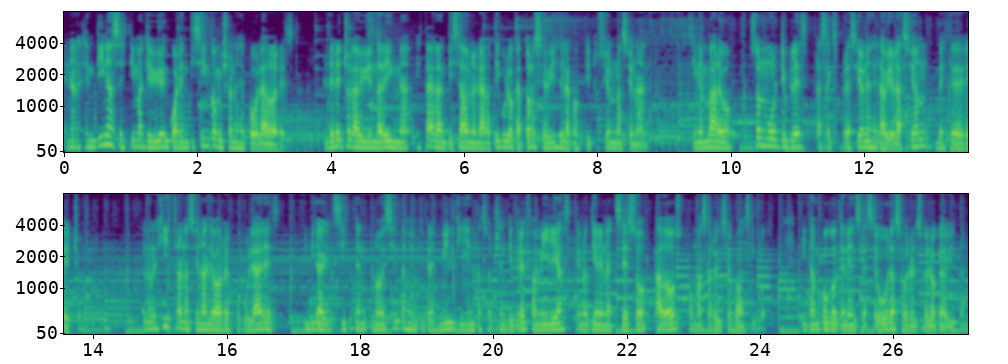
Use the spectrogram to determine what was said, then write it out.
En Argentina se estima que viven 45 millones de pobladores. El derecho a la vivienda digna está garantizado en el artículo 14 bis de la Constitución Nacional. Sin embargo, son múltiples las expresiones de la violación de este derecho. El Registro Nacional de Barrios Populares indica que existen 923.583 familias que no tienen acceso a dos o más servicios básicos, ni tampoco tenencia segura sobre el suelo que habitan.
